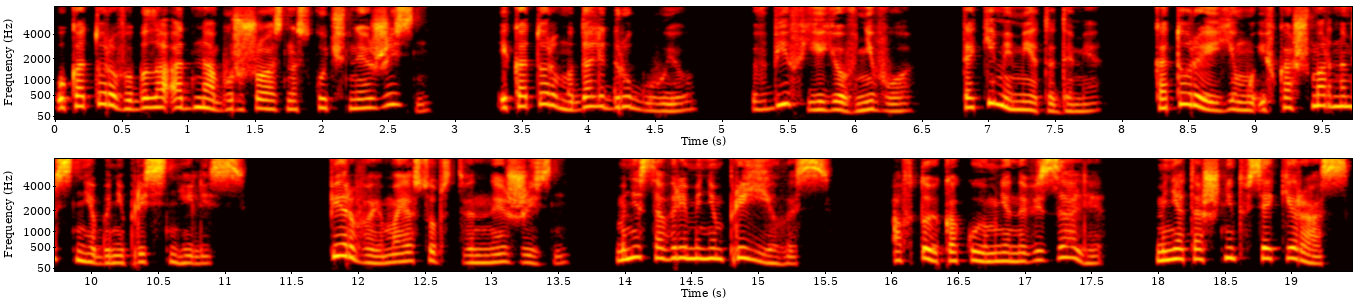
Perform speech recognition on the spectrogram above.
у которого была одна буржуазно-скучная жизнь и которому дали другую, вбив ее в него такими методами, которые ему и в кошмарном сне бы не приснились. Первая моя собственная жизнь мне со временем приелась, а в той, какую мне навязали, меня тошнит всякий раз,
